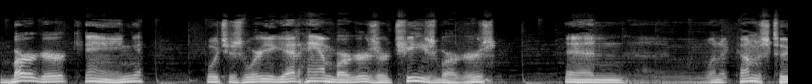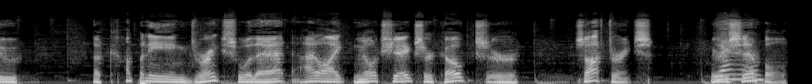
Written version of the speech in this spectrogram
Burger King, which is where you get hamburgers or cheeseburgers. And uh, when it comes to accompanying drinks with that, I like milkshakes or Cokes or soft drinks. Very Yeah. simple.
